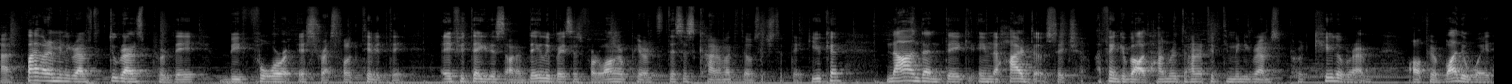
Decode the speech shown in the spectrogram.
uh, 500 milligrams to 2 grams per day before a stressful activity. If you take this on a daily basis for longer periods, this is kind of a dosage to take. You can now and then take even a higher dosage, I think about 100 to 150 milligrams per kilogram of your body weight.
